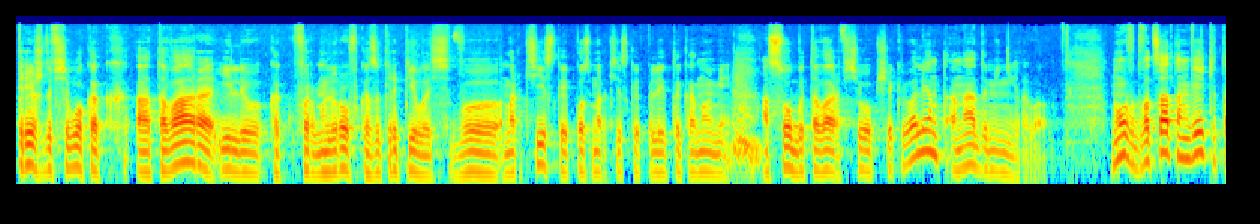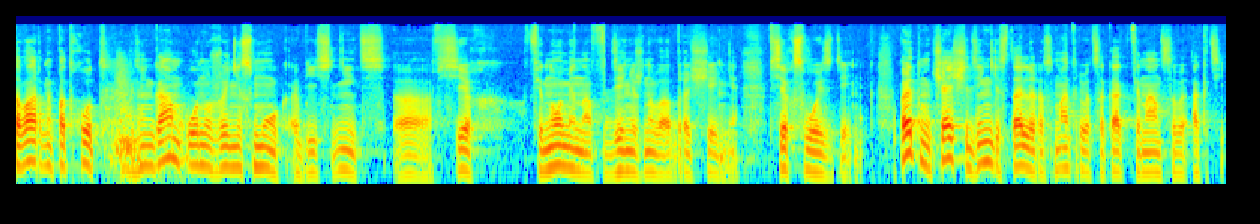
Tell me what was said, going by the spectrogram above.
прежде всего как а, товара или как формулировка закрепилась в марксистской, постмарксистской политэкономии, особый товар, всеобщий эквивалент, она доминировала. Но в 20 веке товарный подход к деньгам, он уже не смог объяснить э, всех феноменов денежного обращения, всех свойств денег. Поэтому чаще деньги стали рассматриваться как финансовый актив.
